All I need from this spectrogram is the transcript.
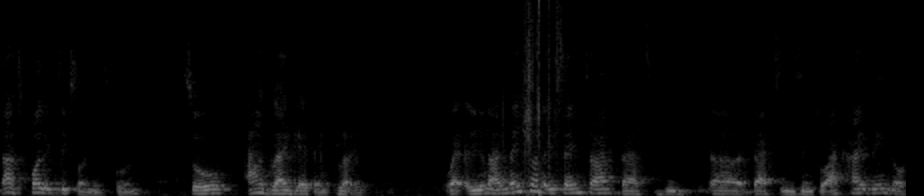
That's politics on its own. So how do I get employed? Well, you know, I mentioned a center that the uh, that is into archiving of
